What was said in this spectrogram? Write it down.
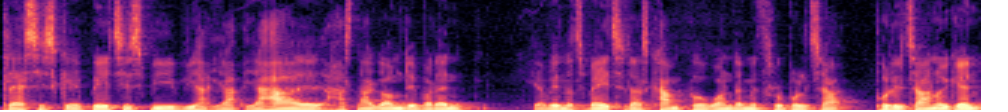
klassisk øh, Betis. Vi, vi har, jeg, jeg har, øh, har snakket om det, hvordan jeg vender tilbage til deres kamp på Wanda Metropolitano igen,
